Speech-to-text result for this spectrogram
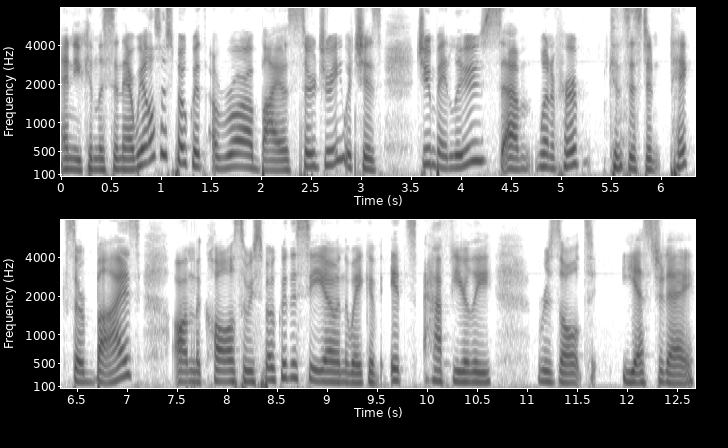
and you can listen there. We also spoke with Aroa Biosurgery, which is Junbei Liu's um, one of her consistent picks or buys on the call. So we spoke with the CEO in the wake of its half yearly result yesterday.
